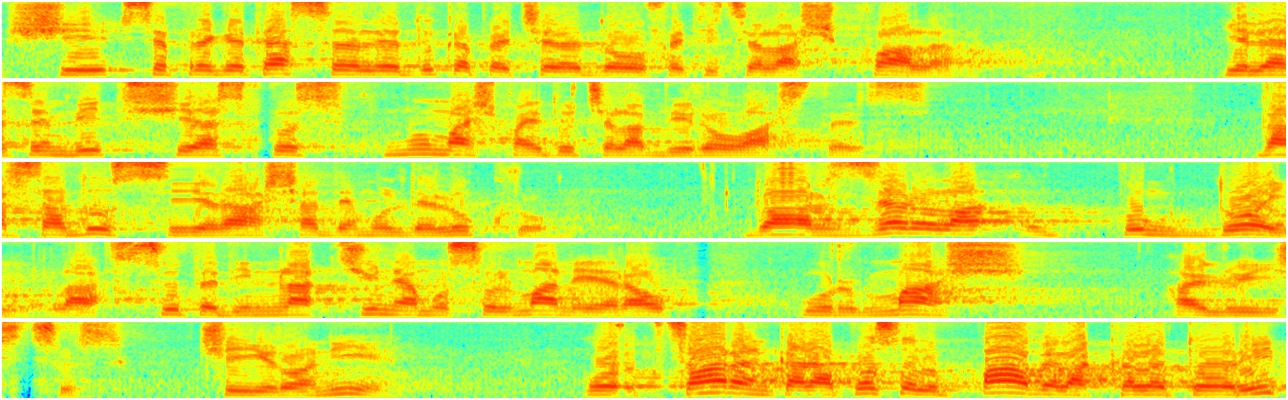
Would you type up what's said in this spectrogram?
și se pregătea să le ducă pe cele două fetițe la școală. El a zâmbit și a spus, nu m-aș mai duce la birou astăzi. Dar s-a dus, era așa de mult de lucru. Doar 0,2% din națiunea musulmană erau urmași ai lui Isus. Ce ironie! O țară în care Apostolul Pavel a călătorit,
